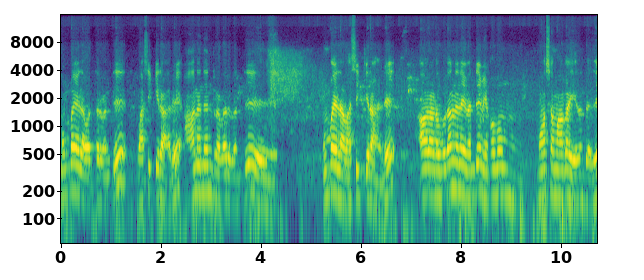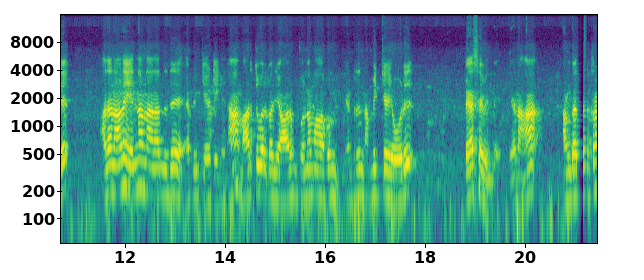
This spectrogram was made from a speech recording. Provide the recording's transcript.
மும்பையில் ஒருத்தர் வந்து வசிக்கிறாரு. ஆனந்தன்றவர் வந்து மும்பையில் வசிக்கிறாரு. அவரோட உடல்நிலை வந்து மிகவும் மோசமாக இருந்தது. அதனால் என்ன நடந்தது அப்படின்னு கேட்டீங்கன்னா மருத்துவர்கள் யாரும் குணமாகும் என்று நம்பிக்கையோடு பேசவில்லை. ஏன்னா அங்கே இருக்கிற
